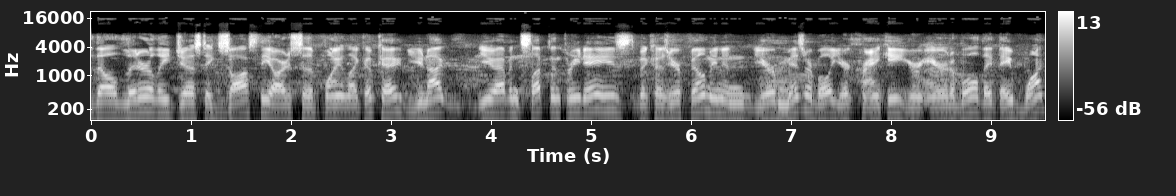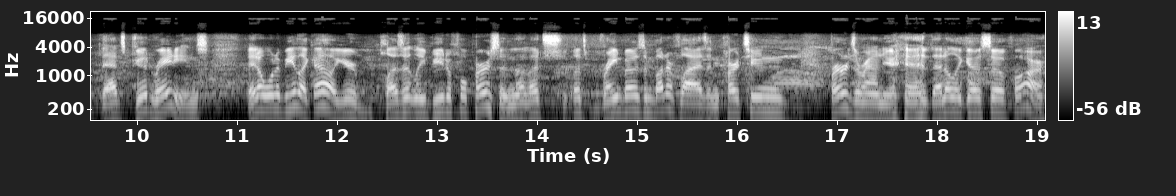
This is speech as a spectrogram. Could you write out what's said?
they'll literally just exhaust the artist to the point like, okay, you're not, you haven't slept in three days because you're filming and you're miserable, you're cranky, you're irritable. They, they want that's good ratings. They don't want to be like, oh, you're a pleasantly beautiful person. Let's let's rainbows and butterflies and cartoon birds around your head. that only goes so far.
